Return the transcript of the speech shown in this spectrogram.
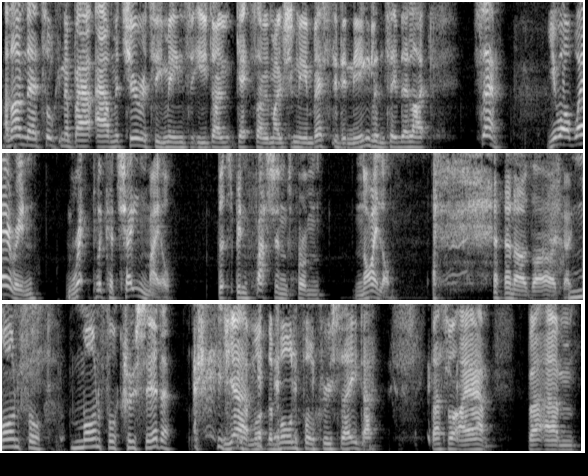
And I'm there talking about how maturity means that you don't get so emotionally invested in the England team. They're like, Sam, you are wearing replica chainmail that's been fashioned from nylon. and I was like, oh, okay. Mournful, mournful crusader. yeah, the mournful crusader. That's what I am. But um,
